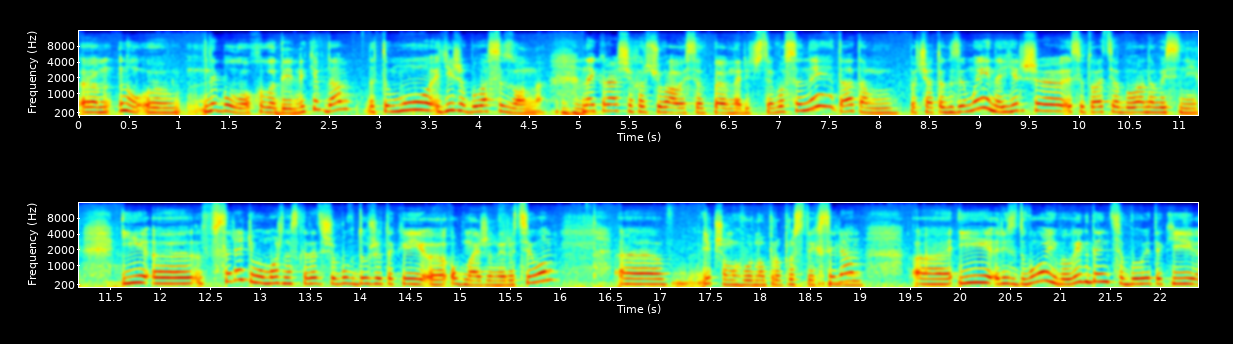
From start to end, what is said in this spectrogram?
е, ну е, не було холодильників, да, тому їжа була сезонна. Найкраще харчувалися певна річ це восени, да, там початок зими, і найгірша ситуація була навесні. І е, в середньому можна сказати, що був дуже такий е, обмежений раціон. Е, якщо ми говоримо про простих селян. Е, і Різдво, і Великдень це були такі.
